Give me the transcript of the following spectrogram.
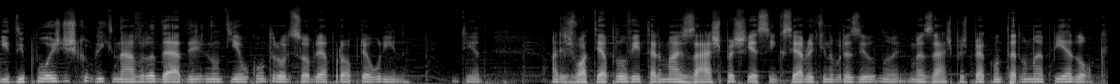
E depois descobri que na verdade ele não tinha o controle sobre a própria urina. Entende? Olha, vou até aproveitar umas aspas, que é assim que se abre aqui no Brasil, não é? Umas aspas para contar uma piadoca.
